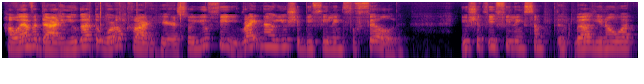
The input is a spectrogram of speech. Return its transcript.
However, darling, you got the world card here. So you feel right now you should be feeling fulfilled. You should be feeling something. Well, you know what?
